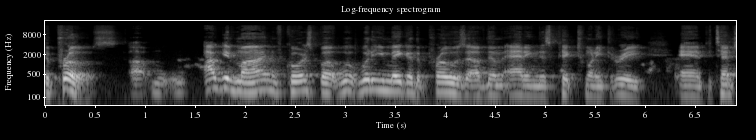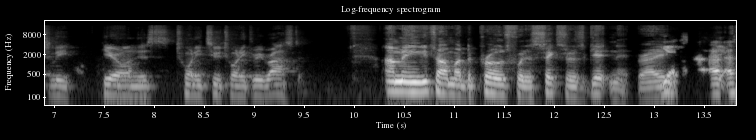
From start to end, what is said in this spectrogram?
the pros, uh, I'll give mine, of course, but what, what, do you make of the pros of them adding this pick 23 and potentially here on this 22-23 roster? I mean, you're talking about the pros for the Sixers getting it, right? Yes. I, I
